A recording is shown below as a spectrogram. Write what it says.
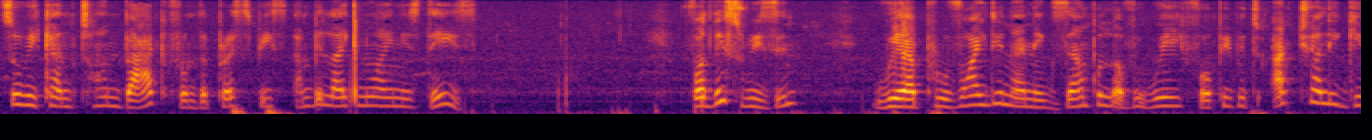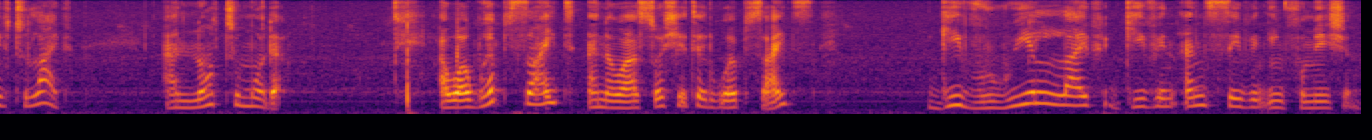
so we can turn back from the precipice and be like Noah in his days. For this reason, we are providing an example of a way for people to actually give to life and not to murder. Our website and our associated websites give real life giving and saving information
